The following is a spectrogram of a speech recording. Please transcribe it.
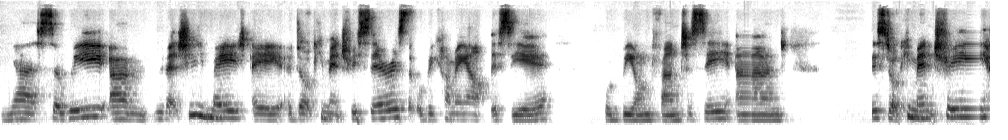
Yeah, so we um, we've actually made a, a, documentary series that will be coming out this year called Beyond Fantasy, and this documentary,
